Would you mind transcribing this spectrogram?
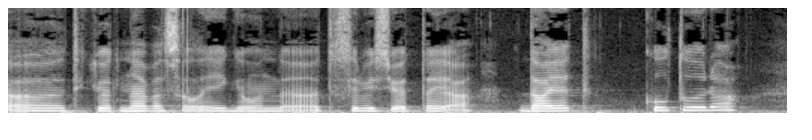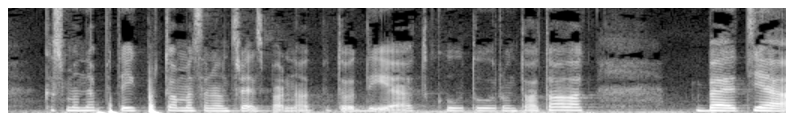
uh, tik ļoti neveselīgi un uh, tas ir viss ļoti tajā diet kultūrā, kas man nepatīk. Par to mēs varam reiz pārnāt par to diētu kultūru un tā tālāk. Bet jā,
